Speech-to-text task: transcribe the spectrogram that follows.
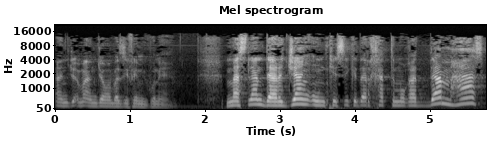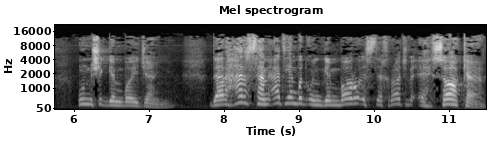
انجام, وظیفه می‌کنه. مثلا در جنگ اون کسی که در خط مقدم هست اون میشه گمبای جنگ. در هر صنعتی هم باید اون گمبا رو استخراج و احسا کرد.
